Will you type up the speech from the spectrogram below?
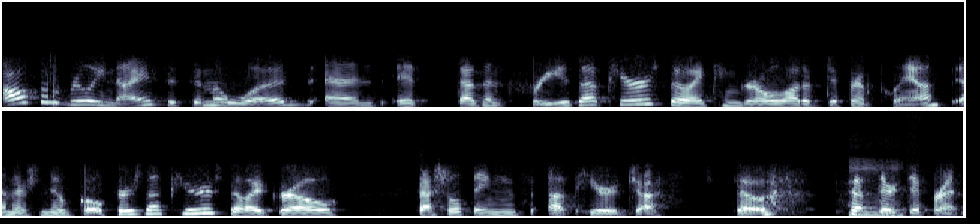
also really nice. It's in the woods, and it doesn't freeze up here, so I can grow a lot of different plants. And there's no gophers up here, so I grow special things up here just so that they're Mm. different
